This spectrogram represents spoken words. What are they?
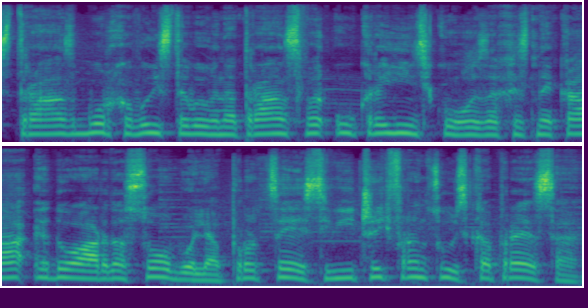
Страсбург виставив на трансфер українського захисника Едуарда Соболя. Про це свідчить французька преса.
